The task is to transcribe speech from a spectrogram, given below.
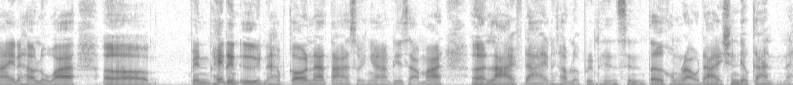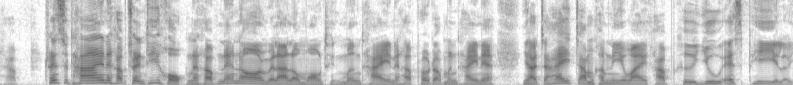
ายนะครับหรือว่า เป็นเพศอื่นๆนะครับก็หน้าตาสวยงามที่สามารถไลฟ์ได้นะครับหรือเป็นพรีเซนเตอร์ของเราได้เช่นเดียวกันนะครับเทรนด์สุดท้ายนะครับเทรนด์ที่6นะครับแน่นอนเวลาเรามองถึงเมืองไทยนะครับ Product เมืองไทยเนี่ยอยากจะให้จำคำนี้ไว้ครับ คือ USP หรือ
